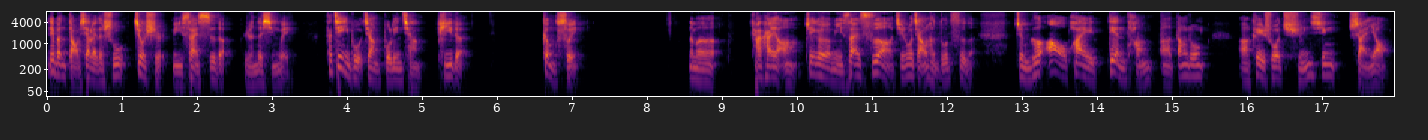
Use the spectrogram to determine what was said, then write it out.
那本倒下来的书就是米塞斯的《人的行为》。他进一步将柏林墙劈得更碎。那么岔开啊，这个米塞斯啊，其实我讲了很多次的，整个奥派殿堂啊当中啊，可以说群星闪耀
